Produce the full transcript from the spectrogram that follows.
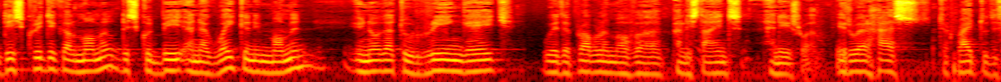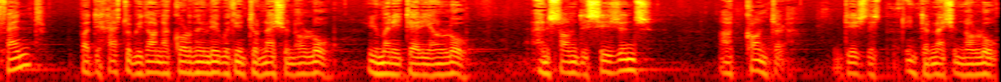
this critical moment, this could be an awakening moment in order to re-engage with the problem of uh, Palestine and Israel. Israel has the right to defend, but it has to be done accordingly with international law, humanitarian law. And some decisions are counter this international law.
